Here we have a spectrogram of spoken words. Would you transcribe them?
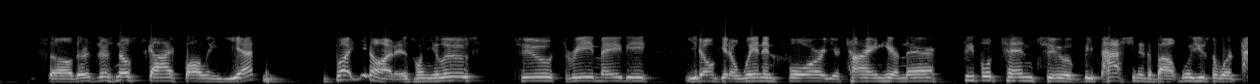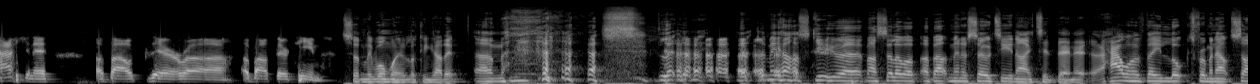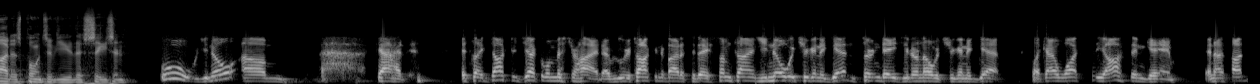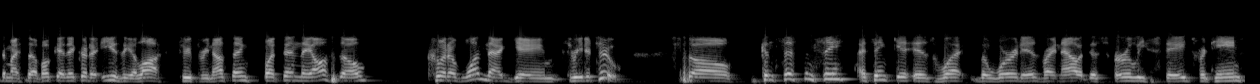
So, there's, there's no sky falling yet. But you know how it is. When you lose two, three, maybe, you don't get a win in four, you're tying here and there. People tend to be passionate about, we'll use the word passionate about their uh, about their teams. Certainly, one way of looking at it. Um, let, let, me, let, let, me, ask you, uh, Marcelo, about Minnesota United. Then, uh, how have they looked from an outsider's point of view this season? Ooh, you know, um, God, it's like Dr. Jekyll and Mr. Hyde. We were talking about it today. Sometimes you know what you're going to get, and certain days you don't know what you're going to get. Like I watched the Austin game, and I thought to myself, okay, they could have easily lost two, three, nothing, but then they also could have won that game three to two. So consistency, I think, is what the word is right now at this early stage for teams.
